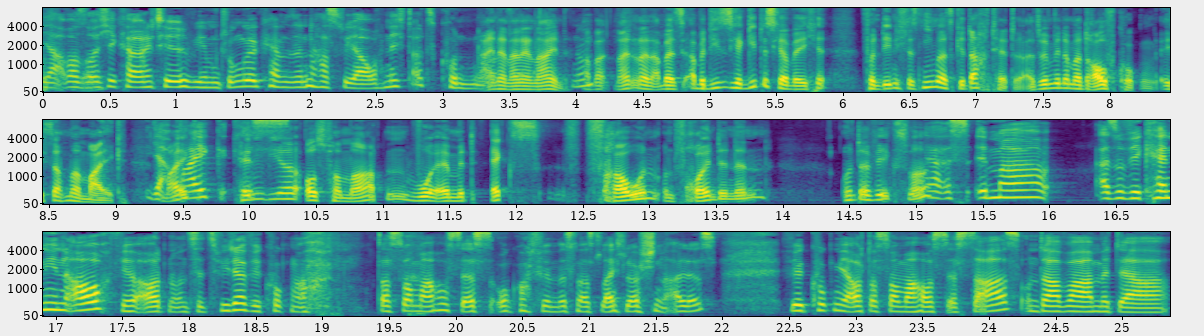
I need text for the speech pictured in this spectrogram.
ja, aber solche Charaktere wie im Dschungelcamp sind, hast du ja auch nicht als Kunden. Nein, nein, nein, nein, nein. Ne? Aber, nein, nein, aber, es, aber, dieses Jahr gibt es ja welche, von denen ich das niemals gedacht hätte. Also wenn wir da mal drauf gucken, ich sag mal Mike. Ja, Mike, Mike kennen wir aus Formaten, wo er mit Ex-Frauen und Freundinnen unterwegs war. Er ist immer, also wir kennen ihn auch, wir outen uns jetzt wieder, wir gucken auch das Sommerhaus Stars. Oh Gott, wir müssen das gleich löschen, alles. Wir gucken ja auch das Sommerhaus der Stars und da war mit der,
